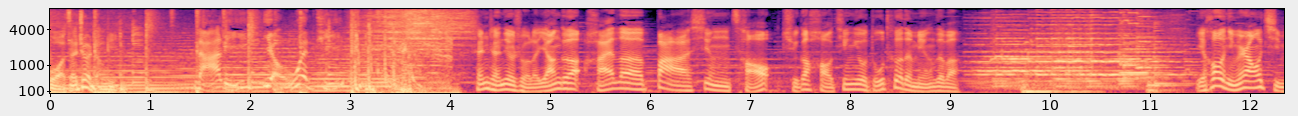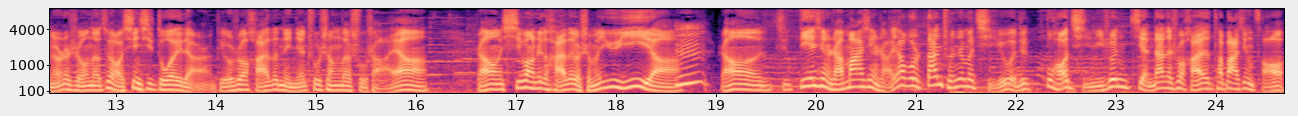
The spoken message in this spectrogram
我在这儿整理。哪里有问题？晨晨就说了：“杨哥，孩子爸姓曹，取个好听又独特的名字吧。以后你们让我起名的时候呢，最好信息多一点，比如说孩子哪年出生的，属啥呀？然后希望这个孩子有什么寓意呀？嗯，然后爹姓啥，妈姓啥？要不是单纯这么起，我就不好起。你说你简单的说，孩子他爸姓曹，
